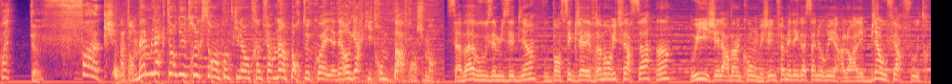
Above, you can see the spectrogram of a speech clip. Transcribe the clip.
What the fuck? Attends, même l'acteur du truc se rend compte qu'il est en train de faire n'importe quoi, il y a des regards qui trompent pas, franchement. Ça va, vous vous amusez bien? Vous pensez que j'avais vraiment envie de faire ça, hein? Oui, j'ai l'air d'un con, mais j'ai une femme et des gosses à nourrir, alors allez bien vous faire foutre.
